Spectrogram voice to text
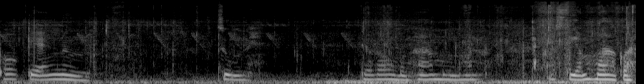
พ่อแกงหนึ่ง จุ่มนี่เดี๋ยวลองบังหาหมูมันเอาเสียมมาก่อน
